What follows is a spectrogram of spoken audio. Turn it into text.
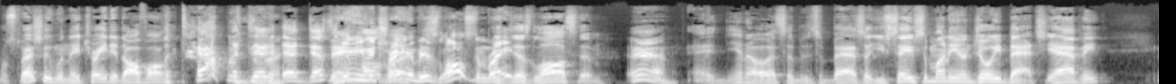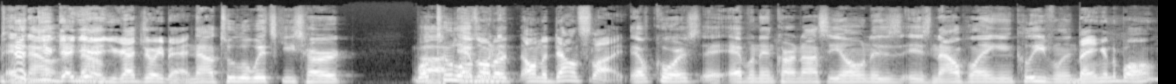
especially when they traded off all the talent. They, They didn't even trade him; They just lost him, They right? just lost him. yeah. And, you know, it's a it's a bad. So you save some money on Joey Bats. You happy? And now, you got, now, yeah, you got Joey back. now Tulowitzki's hurt. well, Uh, Tulo's on Edwin- a on a downslide, Of course, Edwin Encarnacion is is now playing in Cleveland. banging the ball.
